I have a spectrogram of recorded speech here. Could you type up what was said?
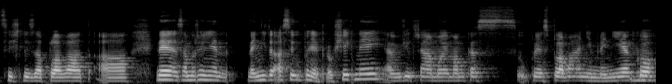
si šly zaplavat a ne, samozřejmě není to asi úplně pro všechny. Já vím, že třeba moje mamka s, úplně s plaváním není jako mm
